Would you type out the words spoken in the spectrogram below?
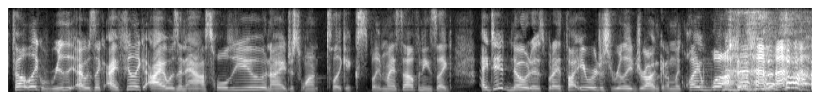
I felt like really, I was like, I feel like I was an asshole to you, and I just want to like explain myself. And he's like, I did notice, but I thought you were just really drunk. And I'm like, well, I was.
